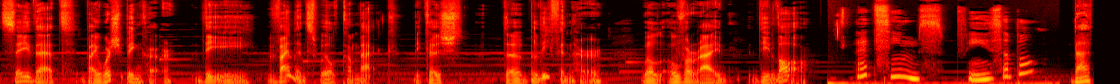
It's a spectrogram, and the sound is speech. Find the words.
say that by worshipping her, the violence will come back because the belief in her will override the law. That seems feasible. that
